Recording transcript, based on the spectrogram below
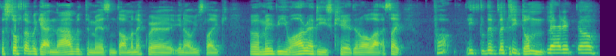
the stuff that we're getting now with the Miz and Dominik, where you know he's like, "Oh, maybe you are Eddie's kid" and all that. It's like, fuck, he's, they've literally done Let it go.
